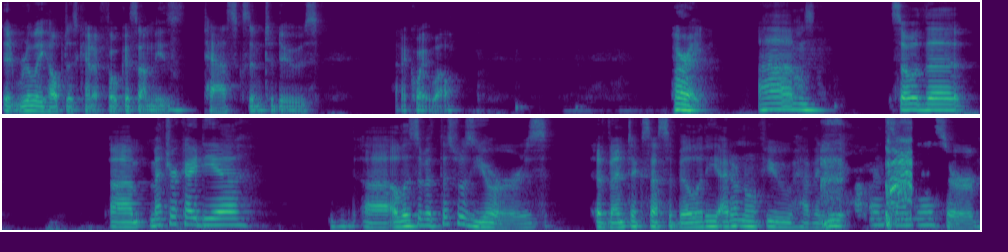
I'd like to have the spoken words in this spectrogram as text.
It really helped us kind of focus on these tasks and to dos uh, quite well. All right. Um, so the um, metric idea, uh, Elizabeth, this was yours. Event accessibility. I don't know if you have any comments on this or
